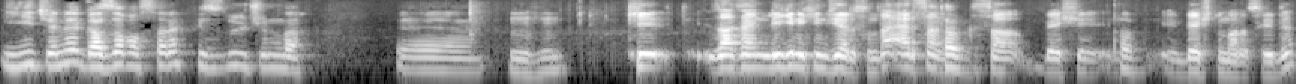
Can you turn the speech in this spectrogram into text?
iyicene gaza basarak hızlı hücumda. Ee, Hı hı. Ki zaten ligin ikinci yarısında Ersan Tabii. kısa 5'i Tabii. 5 numarasıydı.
